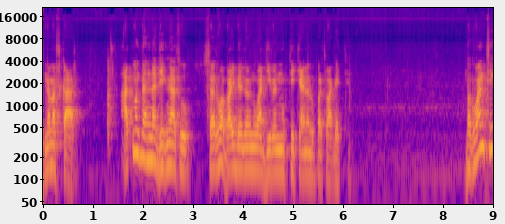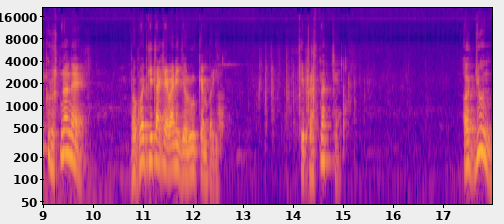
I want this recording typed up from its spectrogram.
નમસ્કાર. આત્મજ્ઞાનના જિજ્ઞાસુ સર્વ ભાઈ બહેનોનું આ જીવન મુક્તિ ચેનલ ઉપર સ્વાગત છે. ભગવાન શ્રી કૃષ્ણને ભગવદ્ ગીતા કહેવાની જરૂર કેમ પડી? એ પ્રશ્ન જ છે. અર્જુન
